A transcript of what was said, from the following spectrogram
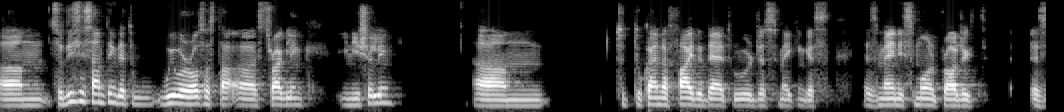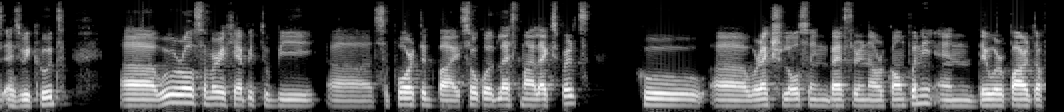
Um, so this is something that we were also st- uh, struggling initially um, to to kind of fight that. We were just making as as many small projects as, as we could. Uh, we were also very happy to be uh, supported by so-called last mile experts who uh, were actually also investor in our company and they were part of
